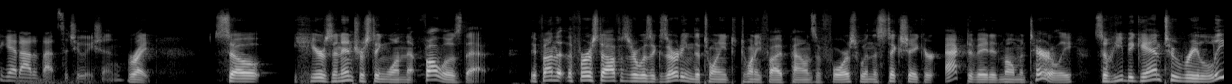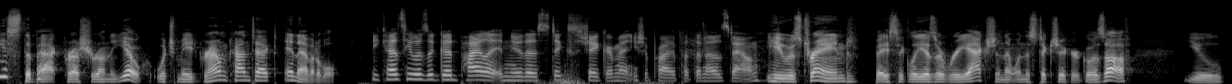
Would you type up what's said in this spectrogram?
To get out of that situation. Right. So here's an interesting one that follows that. They found that the first officer was exerting the 20 to 25 pounds of force when the stick shaker activated momentarily, so he began to release the back pressure on the yoke, which made ground contact inevitable. Because he was a good pilot and knew that a stick shaker meant you should probably put the nose down. He was trained basically as a reaction that when the stick shaker goes off, you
